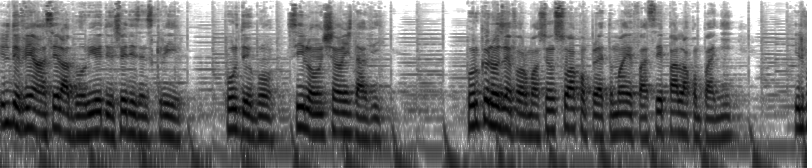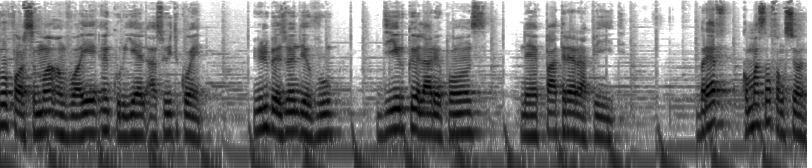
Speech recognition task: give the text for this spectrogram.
Il devient assez laborieux de se désinscrire pour de bon si l'on change d'avis. Pour que nos informations soient complètement effacées par la compagnie, il faut forcément envoyer un courriel à SweetCoin. Nul besoin de vous dire que la réponse n'est pas très rapide. Bref, comment ça fonctionne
